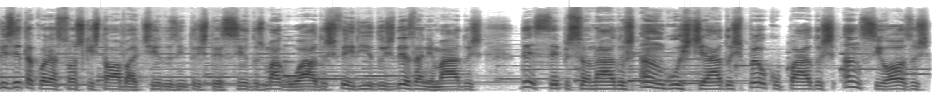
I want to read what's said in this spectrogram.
Visita corações que estão abatidos, entristecidos, magoados, feridos, desanimados, decepcionados, angustiados, preocupados, ansiosos.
